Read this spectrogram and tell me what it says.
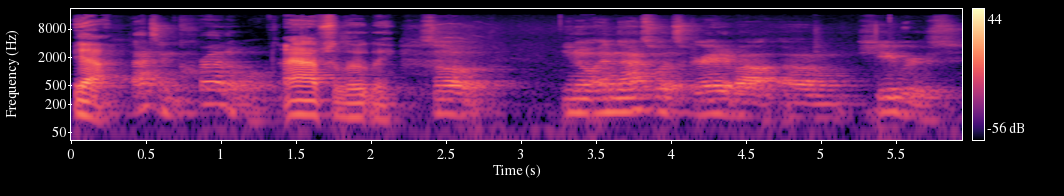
Yeah, That's incredible. absolutely. So, you know, and that's what's great about um, Hebrews.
